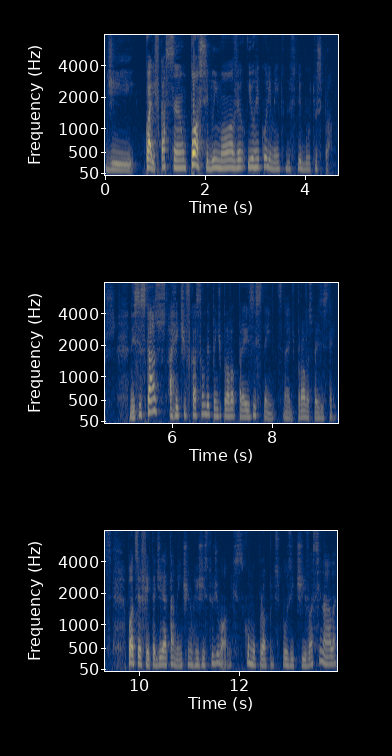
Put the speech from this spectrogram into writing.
de qualificação, posse do imóvel e o recolhimento dos tributos próprios. Nesses casos, a retificação depende de prova pré-existentes, né, de provas pré-existentes. Pode ser feita diretamente no registro de imóveis. Como o próprio dispositivo assinala,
